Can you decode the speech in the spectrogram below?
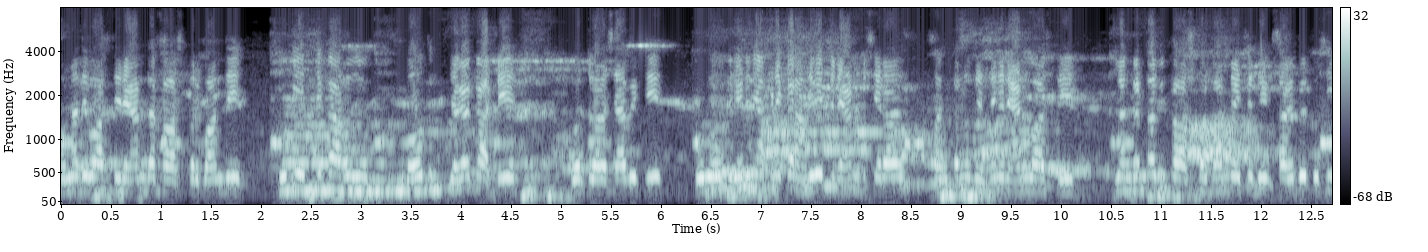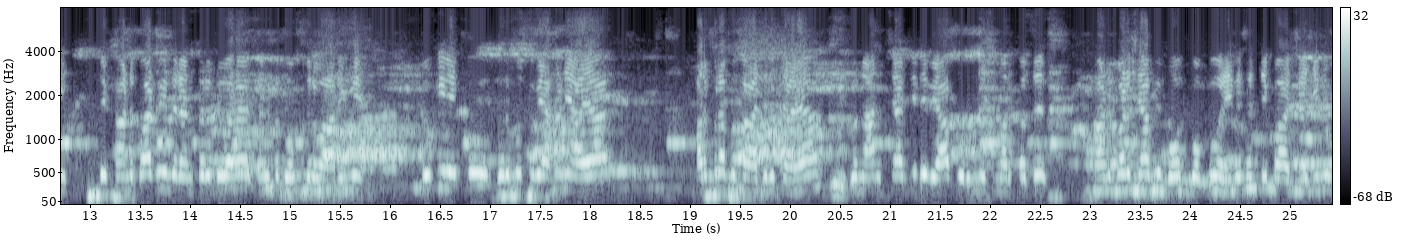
ਉਹਨਾਂ ਦੇ ਵਾਸਤੇ ਰਹਿਣ ਦਾ ਖਾਸ ਪ੍ਰਬੰਧ ਹੈ ਕਿਉਂਕਿ ਇੱਥੇ ਘਰ ਬਹੁਤ ਜਗ੍ਹਾ ਘੱਟ ਹੈ ਗੁਰਦੁਆਰਾ ਸਾਹਿਬ ਇੱਥੇ। ਉਹ ਲੋਕ ਜਿਹੜੇ ਨੇ ਆਪਣੇ ਘਰਾਂ ਦੇ ਵਿੱਚ ਰਹਿਣ ਬਸੇਰਾ ਸੰਗਤਾਂ ਨੂੰ ਦਿੰਦੇ ਨੇ ਰਹਿਣ ਵਾਸਤੇ। ਲੰਗਰ ਦਾ ਵੀ ਖਾਸ ਪ੍ਰਬੰਧ ਹੈ, ਇੱਥੇ ਦੇਖ ਸਕਦੇ ਹੋ ਤੁਸੀਂ। ਤੇ ਖੰਡ ਪਾਠ ਵੀ ਨਿਰੰਤਰ ਜੋ ਹੈ, ਸੰਗਤ ਬੁੱਕ ਕਰਵਾ ਰਹੀ ਹੈ। ਕਿਉਂਕਿ ਇੱਕ ਗੁਰਮੁਖ ਵਿਆਹ ਨੇ ਆਇਆ ਹਰ ਪ੍ਰਭ ਕਾਜ ਵਿੱਚ ਆਇਆ। ਗੁਰੂ ਨਾਨਕ ਸਾਹਿਬ ਜੀ ਦੇ ਵਿਆਹ ਪੁਰਬ ਨੂੰ ਸਮਰਪਿਤ ਪਾਠ ਸਾਹਿਬ ਵੀ ਬਹੁਤ ਬੁੱਕ ਹੋ ਰਹੇ ਨੇ ਸੱਚੇ ਪਾਤਸ਼ਾਹ ਜੀ ਨੂੰ।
